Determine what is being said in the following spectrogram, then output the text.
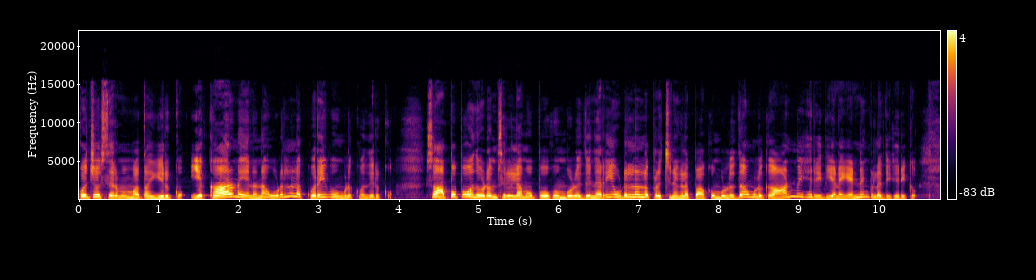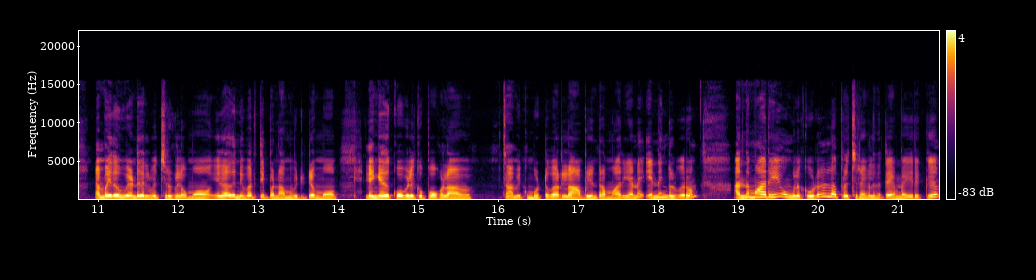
கொஞ்சம் சிரமமாக தான் இருக்கும். ஏ காரணம் என்னென்னா உடல்நல குறைவு உங்களுக்கு வந்து இருக்கும். ஸோ அப்பப்போ வந்து உடம்பு சரியில்லாமல் போகும் பொழுது நிறைய உடல்நல பிரச்சனைகளை பார்க்கும் பொழுது அவங்களுக்கு ஆன்மீக ரீதியான எண்ணங்கள் அதிகரிக்கும். நம்ம எதுவும் வேண்டுதல் வச்சுருக்கலாமோ ஏதாவது நிவர்த்தி பண்ணாமல் விட்டுட்டோமோ இல்லை எங்கேயாவது கோவிலுக்கு போகலாம் சாமி கும்பிட்டு வரலாம் அப்படின்ற மாதிரியான எண்ணங்கள் வரும். அந்த மாதிரி உங்களுக்கு உடல்நல பிரச்சனைகள் இந்த டைமில் இருக்குது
